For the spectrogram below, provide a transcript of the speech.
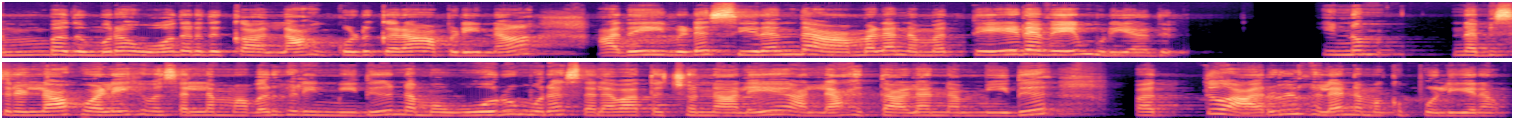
எண்பது முறை ஓதுறதுக்கு அல்லாஹ் கொடுக்குறான் அப்படின்னா அதை விட சிறந்த அமலை நம்ம தேடவே முடியாது. இன்னும் நபி சொல்லாஹ் அலைஹி வசல்லம் அவர்களின் மீது நம்ம ஒரு முறை செலவாத்த சொன்னாலே அல்லாஹாலா நம் மீது பத்து அருள்களை நமக்கு பொழியறான்.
